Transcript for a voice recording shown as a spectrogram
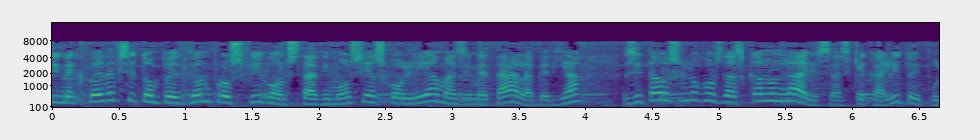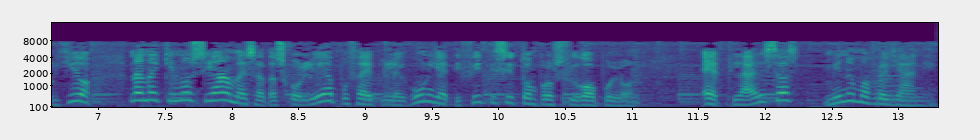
Στην εκπαίδευση των παιδιών προσφύγων στα δημόσια σχολεία μαζί με τα άλλα παιδιά, ζητά ο Σύλλογος Δασκάλων Λάρισας και καλεί το Υπουργείο να ανακοινώσει άμεσα τα σχολεία που θα επιλεγούν για τη φίτηση των προσφυγόπουλων. Ετ Λάρισας, Μίνα Μαυρογιάννη.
